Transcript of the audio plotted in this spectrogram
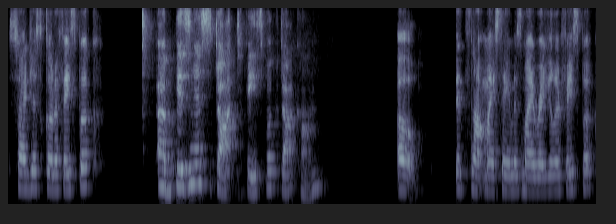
So I just go to Facebook? Uh, business.facebook.com. Oh, it's not my same as my regular Facebook?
